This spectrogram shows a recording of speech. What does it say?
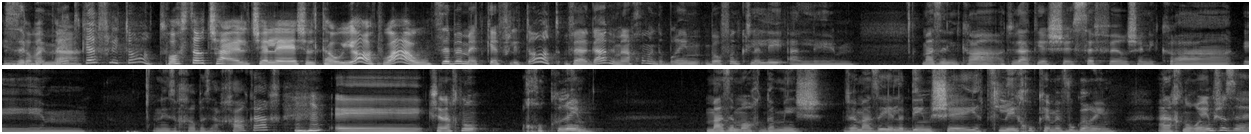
זה באמת אתה... כיף לטעות. פוסטר צ'יילד של, אה, של טעויות, וואו. זה באמת כיף לטעות. ואגב, אם אנחנו מדברים באופן כללי על אה, מה זה נקרא, את יודעת, יש ספר שנקרא, אני אזכר בזה אחר כך, mm-hmm. כשאנחנו חוקרים מה זה מוח גמיש, ומה זה ילדים שיצליחו כמבוגרים. אנחנו רואים שזה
